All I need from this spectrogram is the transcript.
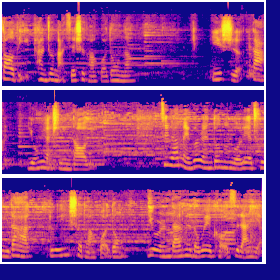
到底看重哪些社团活动呢？一是大，永远是硬道理。既然每个人都能罗列出一大堆社团活动，用人单位的胃口自然也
